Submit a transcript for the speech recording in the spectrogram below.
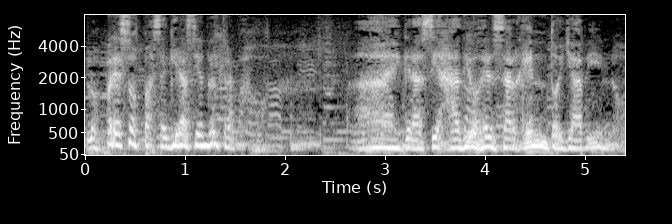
los presos para seguir haciendo el trabajo. Ay, gracias a Dios el sargento ya vino.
